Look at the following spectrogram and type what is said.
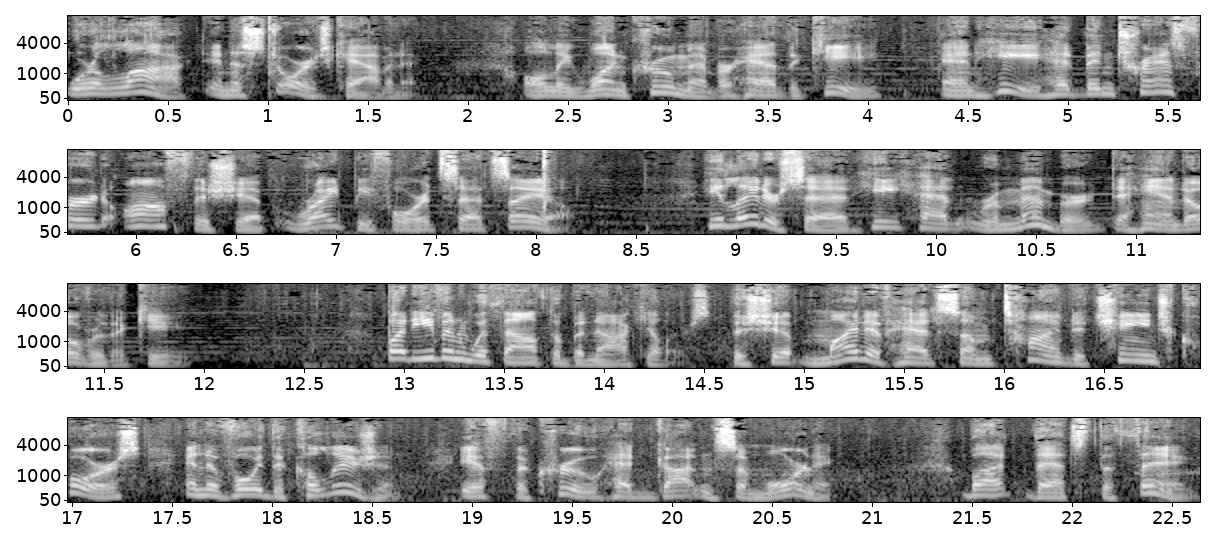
were locked in a storage cabinet. Only one crew member had the key, and he had been transferred off the ship right before it set sail. He later said he hadn't remembered to hand over the key. But even without the binoculars, the ship might have had some time to change course and avoid the collision if the crew had gotten some warning. But that's the thing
